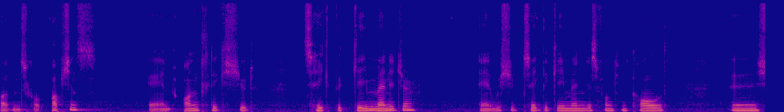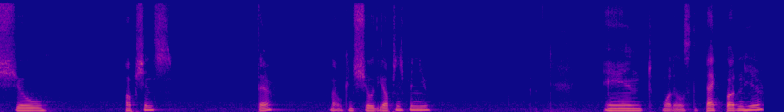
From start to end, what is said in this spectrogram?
buttons called options. And on click should take the game manager. And we should take the game manager's function called uh, show options there. Now we can show the options menu. And what else? The back button here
